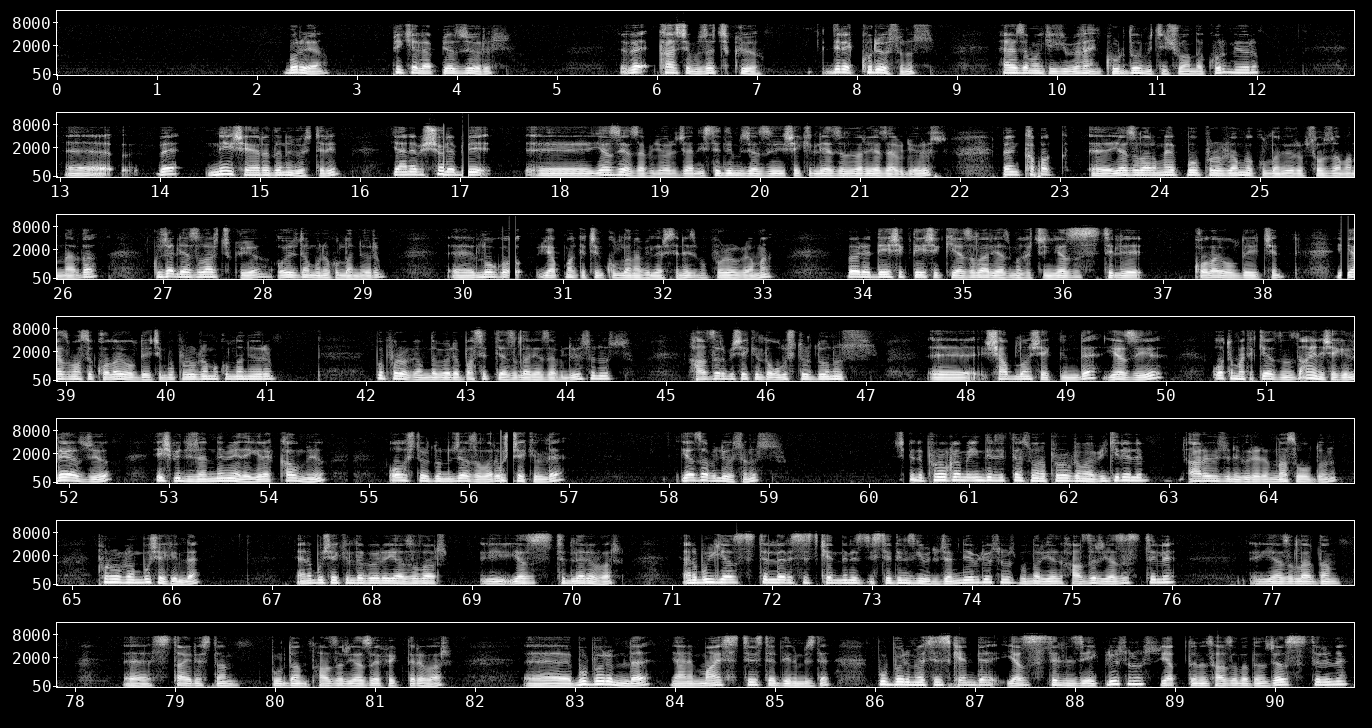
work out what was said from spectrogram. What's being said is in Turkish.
Buraya Pikelab yazıyoruz. Ve karşımıza çıkıyor. Direkt kuruyorsunuz. Her zamanki gibi ben kurduğum için şu anda kurmuyorum. Ee, ve ne işe yaradığını göstereyim. Yani şöyle bir e, yazı yazabiliyoruz. Yani istediğimiz yazıyı, şekilli yazıları yazabiliyoruz. Ben kapak e, yazılarımı hep bu programla kullanıyorum son zamanlarda. Güzel yazılar çıkıyor. O yüzden bunu kullanıyorum. E, logo yapmak için kullanabilirsiniz bu programı. Böyle değişik değişik yazılar yazmak için, yazı stili kolay olduğu için, yazması kolay olduğu için bu programı kullanıyorum. Bu programda böyle basit yazılar yazabiliyorsunuz. Hazır bir şekilde oluşturduğunuz e, şablon şeklinde yazıyı otomatik yazdığınızda aynı şekilde yazıyor. Hiçbir düzenlemeye de gerek kalmıyor. Oluşturduğunuz yazıları bu şekilde yazabiliyorsunuz. Şimdi programı indirdikten sonra programa bir girelim. Arayüzünü görelim nasıl olduğunu. Program bu şekilde. Yani bu şekilde böyle yazılar, e, yazı stilleri var. Yani bu yazı stilleri siz kendiniz istediğiniz gibi düzenleyebiliyorsunuz. Bunlar hazır yazı stili. E, Yazılardan, e, stylist'tan, buradan hazır yazı efektleri var. E, bu bölümde yani My Styles dediğimizde bu bölüme siz kendi yazı stilinizi ekliyorsunuz. Yaptığınız, hazırladığınız yazı stilini.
